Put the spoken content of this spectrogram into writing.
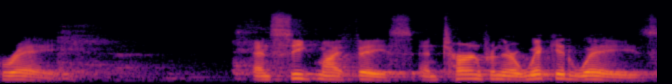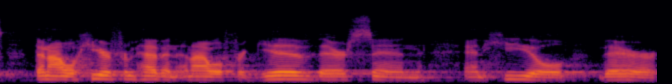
pray and seek my face and turn from their wicked ways, then I will hear from heaven and I will forgive their sin and heal their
